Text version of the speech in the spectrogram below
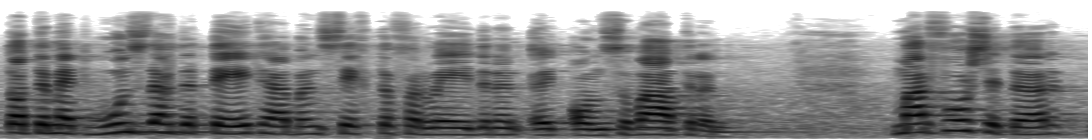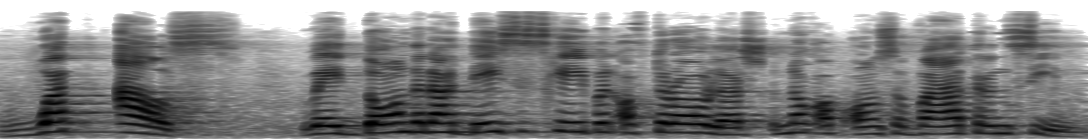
tot en met woensdag de tijd hebben zich te verwijderen uit onze wateren. Maar voorzitter, wat als wij donderdag deze schepen of trawlers nog op onze wateren zien?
